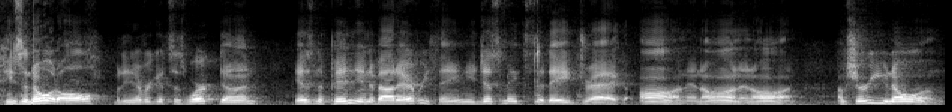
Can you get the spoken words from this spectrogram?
He's a know-it-all, but he never gets his work done. He has an opinion about everything. He just makes the day drag on and on and on. I'm sure you know him.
